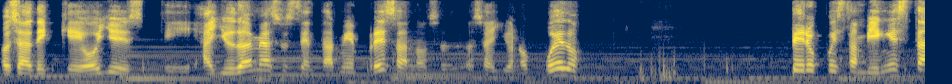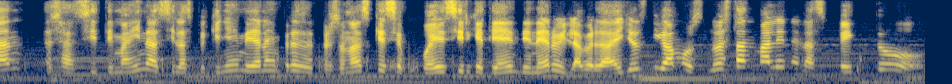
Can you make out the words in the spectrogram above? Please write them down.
O sea, de que, oye, este, ayúdame a sustentar mi empresa, no, o sea, yo no puedo pero pues también están, o sea, si te imaginas, si las pequeñas y medianas empresas, personas que se puede decir que tienen dinero y la verdad ellos, digamos, no están mal en el aspecto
